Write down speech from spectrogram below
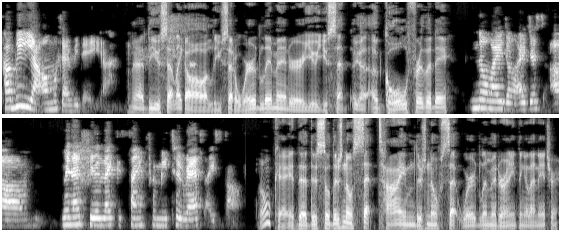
probably yeah, almost every day. Yeah. Uh, do you set like a you set a word limit or you you set a, goal for the day? No, I don't. I just um, when I feel like it's time for me to rest, I stop. Okay, the, there's so there's no set time, there's no set word limit or anything of that nature.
